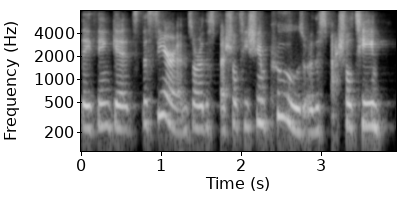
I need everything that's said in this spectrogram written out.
They think it's the serums or the specialty shampoos or the specialty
